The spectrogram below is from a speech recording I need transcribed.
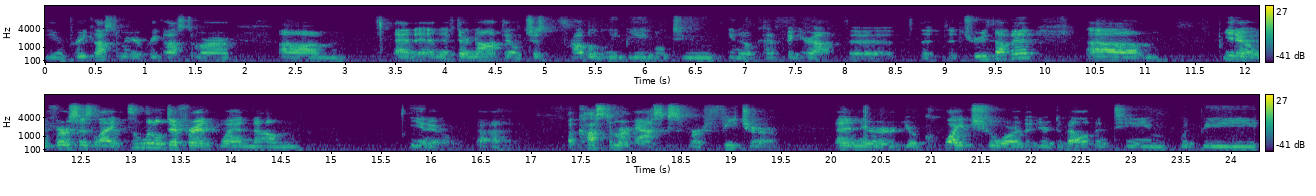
you're pre-customer, you're pre-customer. Um, and and if they're not, they'll just probably be able to you know kind of figure out the the, the truth of it. Um, you know, versus like it's a little different when um, you know uh, a customer asks for a feature and you're you're quite sure that your development team would be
